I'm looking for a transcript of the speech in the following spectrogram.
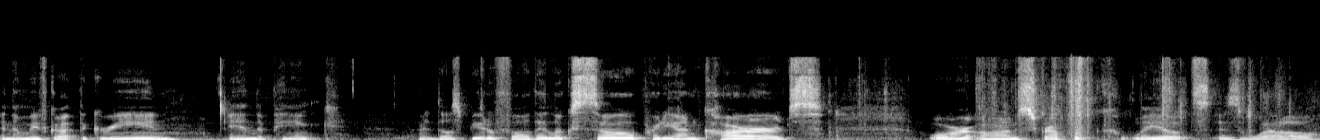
and then we've got the green and the pink. Aren't those beautiful? They look so pretty on cards or on scrapbook layouts as well.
